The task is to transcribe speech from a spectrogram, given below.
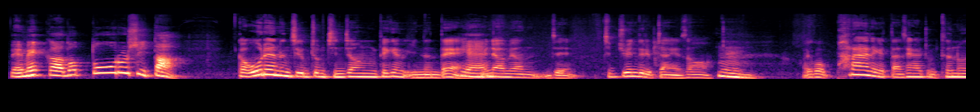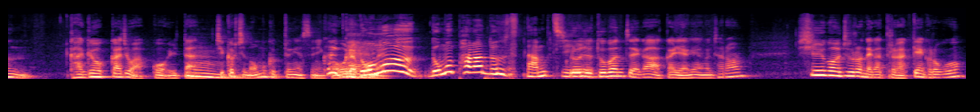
매매가도 또 오를 수 있다. 그러니까 올해는 지금 좀 진정되게 있는데 예. 왜냐하면 이제 집주인들 입장에서 음. 어, 이거 팔아야 되겠다는 생각이 좀 드는 가격까지 왔고 일단 음. 집값이 너무 급등했으니까 그러니까. 너무 너무 팔아도 남지. 그리고 두 번째가 아까 이야기한 것처럼 실거주로 내가 들어갈게 그러고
